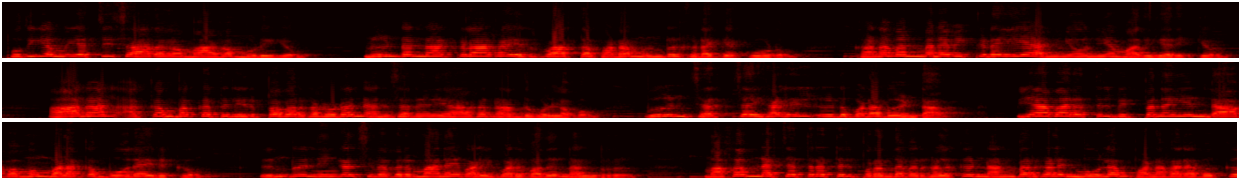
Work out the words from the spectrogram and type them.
புதிய முயற்சி சாதகமாக முடியும். நீண்ட நாட்களாக எதிர்பார்த்த பணம் இன்று கிடைக்கக்கூடும். கணவன் மனைவிக்கிடையே அந்யோன்யம் அதிகரிக்கும். ஆனால் அக்கம் பக்கத்தில் இருப்பவர்களுடன் அனுசரணையாக நடந்து கொள்ளவும் வீண் சர்ச்சைகளில் ஈடுபட வேண்டாம். வியாபாரத்தில் விற்பனையின் லாபமும் வழக்கம் போல இருக்கும். இன்று நீங்கள் சிவபெருமானை வழிபடுவது நன்று. மகம் நட்சத்திரத்தில் பிறந்தவர்களுக்கு நண்பர்களின் மூலம் பணவரவுக்கு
